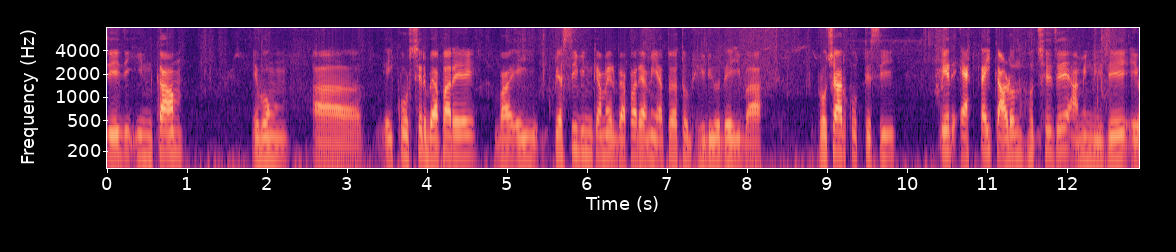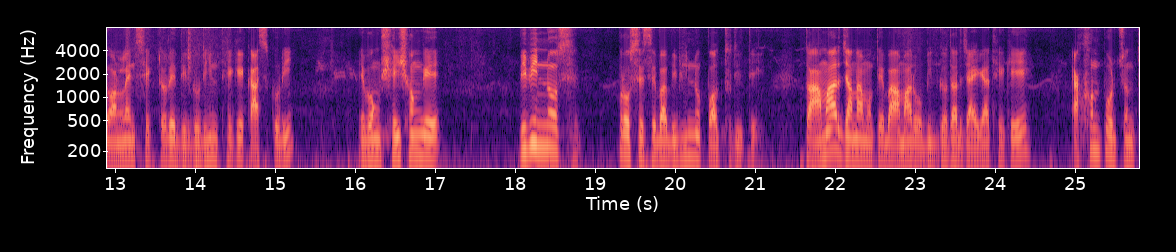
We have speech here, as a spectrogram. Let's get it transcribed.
যে এই যে ইনকাম এবং এই কোর্সের ব্যাপারে বা এই প্যাসিভ ইনকামের ব্যাপারে আমি এত এত ভিডিও দেই বা প্রচার করতেছি, এর একটাই কারণ হচ্ছে যে আমি নিজে এই অনলাইন সেক্টরে দীর্ঘদিন থেকে কাজ করি এবং সেই সঙ্গে বিভিন্ন প্রসেসে বা বিভিন্ন পদ্ধতিতে। তো আমার জানা মতে বা আমার অভিজ্ঞতার জায়গা থেকে এখন পর্যন্ত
